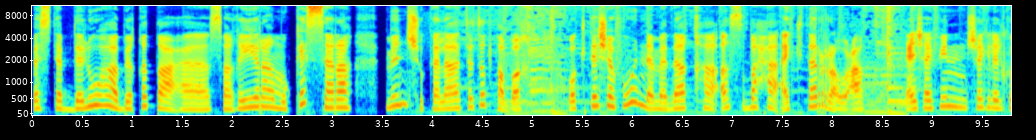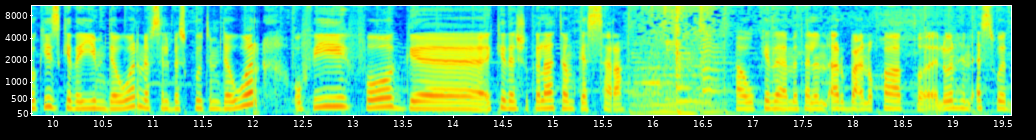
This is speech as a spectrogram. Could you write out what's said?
فاستبدلوها بقطع صغيرة مكسرة من شوكولاتة الطبخ. واكتشفوا أن مذاقها أصبح أكثر روعة. يعني شايفين شكل الكوكيز كذا مدور نفس البسكوت مدور وفيه فوق آه، كذا شوكولاتة مكسرة. أو كذا مثلا أربع نقاط لونهن أسود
